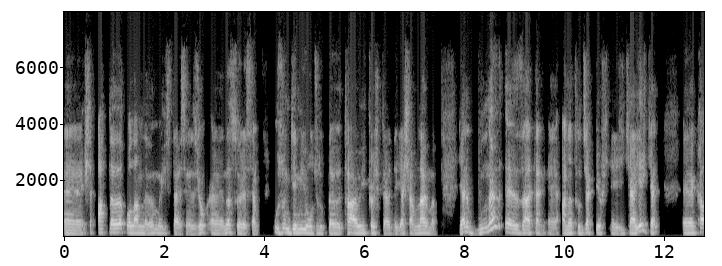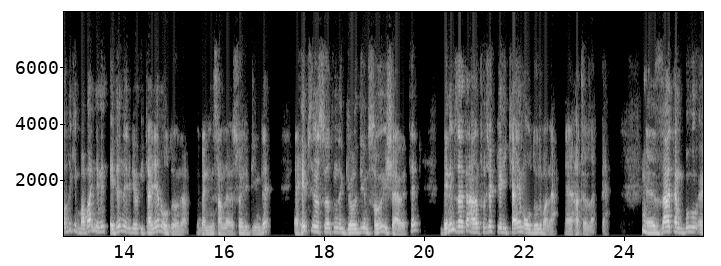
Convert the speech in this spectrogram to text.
Ee, işte atları olanları mı istersiniz? Yok e, nasıl söylesem uzun gemi yolculukları, tarihi köşklerde yaşamlar mı? Yani bunlar e, zaten e, anlatılacak bir e, hikayeyken e, kaldı ki babaannemin Edirne'li bir İtalyan olduğunu ben insanlara söylediğimde e, hepsinin suratında gördüğüm soru işareti benim zaten anlatılacak bir hikayem olduğunu bana e, hatırlattı. E, zaten bu e,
